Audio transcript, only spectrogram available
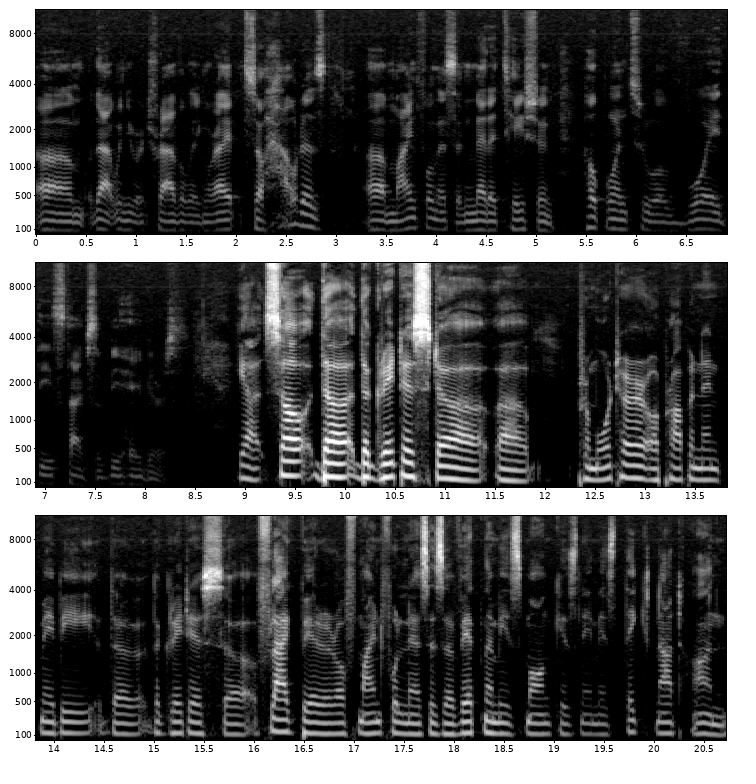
um, that when you were traveling, right? So how does uh, mindfulness and meditation help one to avoid these types of behaviors? Yeah. So the the greatest uh, uh, promoter or proponent, maybe the the greatest uh, flag bearer of mindfulness, is a Vietnamese monk. His name is Thich Nhat Hanh,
